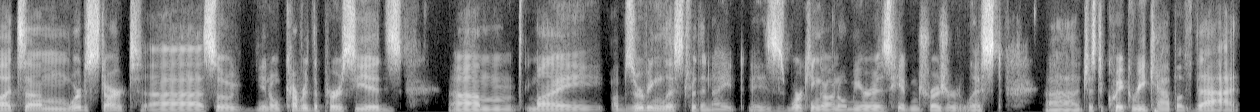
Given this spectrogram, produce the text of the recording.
But um, where to start? Uh, so you know, covered the Perseids. Um, my observing list for the night is working on O'Meara's hidden treasure list. Uh, just a quick recap of that.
